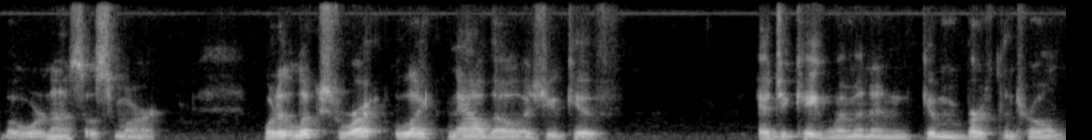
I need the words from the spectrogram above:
but we're not so smart. What it looks right like now, though, is you give educate women and give them birth control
